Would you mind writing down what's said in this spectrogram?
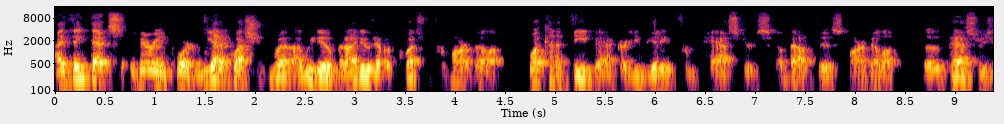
I think that's very important. We got a question. Well, we do, but I do have a question for Marvella. What kind of feedback are you getting from pastors about this, Marvella? The pastors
